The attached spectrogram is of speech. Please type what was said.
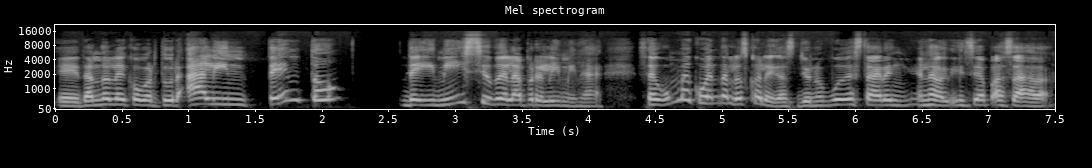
eh, dándole cobertura al intento de inicio de la preliminar. Según me cuentan los colegas, yo no pude estar en, en la audiencia pasada.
